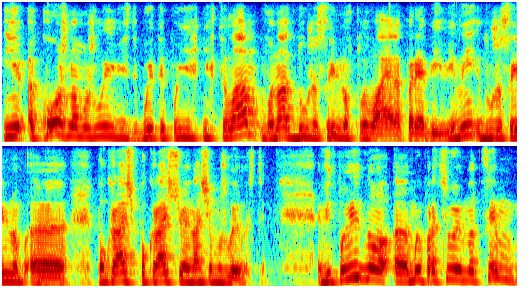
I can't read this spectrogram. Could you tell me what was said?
І кожна можливість бити по їхніх тилам, вона дуже сильно впливає на перебіг війни і дуже сильно покращ... покращує наші можливості. Відповідно, ми працюємо над цим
